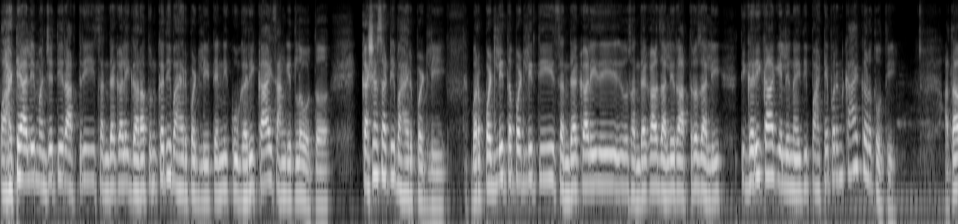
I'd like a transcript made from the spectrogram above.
पहाटे आली म्हणजे ती रात्री संध्याकाळी घरातून कधी बाहेर पडली? त्यांनी कु घरी काय सांगितलं होतं? कशासाठी बाहेर पडली? बरं पडली तर पडली ती संध्याकाळी संध्याकाळ झाली रात्र झाली ती घरी का गेली नाही? ती पहाटेपर्यंत काय करत होती? आता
